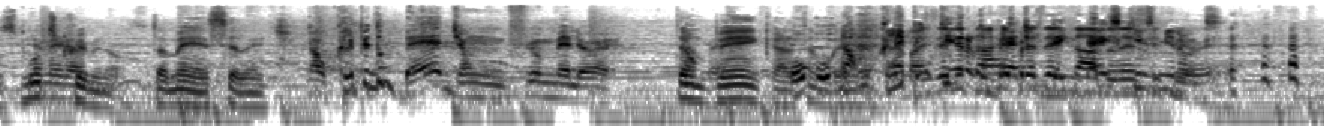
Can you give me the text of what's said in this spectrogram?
Smooth é Criminal também é excelente. Não, o clipe do Bad é um filme melhor. Também, cara. O, também. O, não, o clipe é, inteiro tá do Bad tem 10, 15 minutos.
